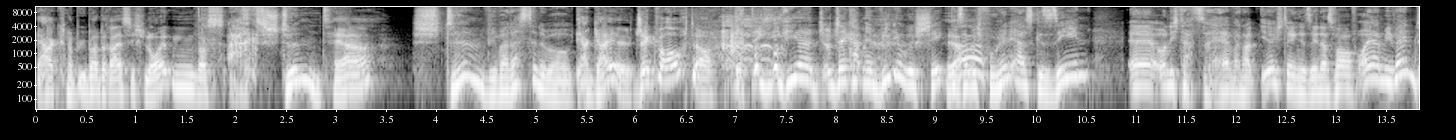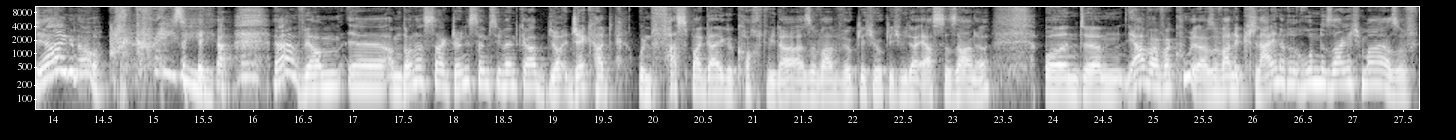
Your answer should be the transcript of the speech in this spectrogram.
ja, knapp über 30 Leuten. Was, Ach, stimmt. ja, Stimmt. Wie war das denn überhaupt? ja, geil. Jack war auch da. Hier, Jack hat mir ein Video geschickt, das Ja. habe ich vorhin erst gesehen. Äh, und ich dachte so, hä, wann habt ihr euch denn gesehen? Das war auf eurem Event. ja, genau. Ach, crazy. Ja, ja, wir haben äh, am Donnerstag Journey Stems Event gehabt. Jack hat unfassbar geil gekocht wieder. Also war wirklich, wirklich wieder erste Sahne. Und ähm, ja, war, war cool. Also war eine kleinere Runde, sage ich mal. Also f-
